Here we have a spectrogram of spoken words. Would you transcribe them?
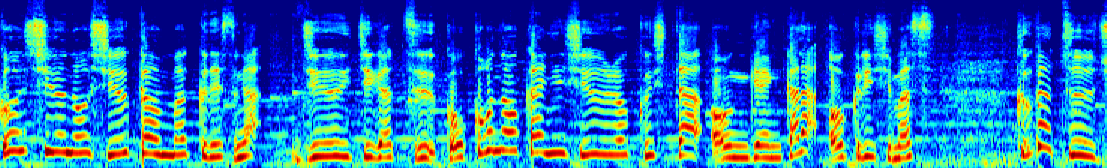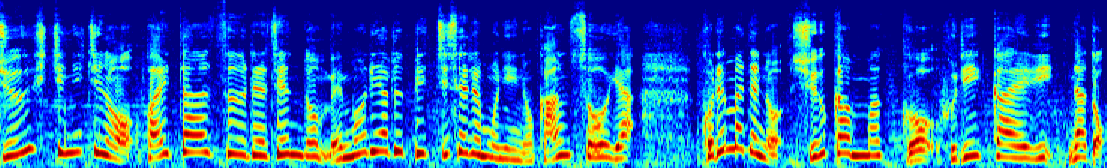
今週の週刊マックですが11月9日に収録した音源からお送りします。9月17日のファイターズレジェンドメモリアルピッチセレモニーの感想やこれまでの週刊マックを振り返りなど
